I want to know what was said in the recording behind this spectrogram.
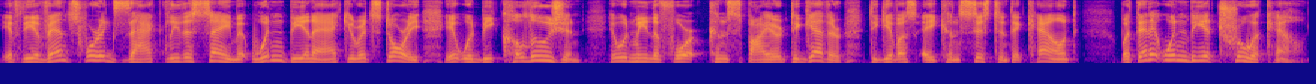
If the events were exactly the same, it wouldn't be an accurate story. It would be collusion. It would mean the four conspired together to give us a consistent account, but then it wouldn't be a true account.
